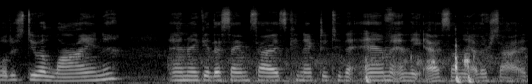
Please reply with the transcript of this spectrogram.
We'll just do a line and make it the same size connected to the M and the S on the other side.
